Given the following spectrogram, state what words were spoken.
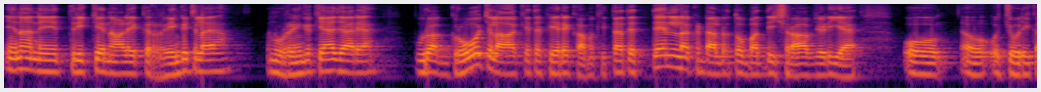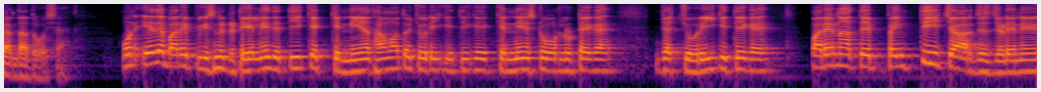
ਇਹਨਾਂ ਨੇ ਤਰੀਕੇ ਨਾਲ ਇੱਕ ਰਿੰਗ ਚਲਾਇਆ। ਉਹਨੂੰ ਰਿੰਗ ਕਿਹਾ ਜਾ ਰਿਹਾ। ਪੂਰਾ ਗਰੋ ਚਲਾ ਕੇ ਤੇ ਫਿਰ ਇਹ ਕੰਮ ਕੀਤਾ ਤੇ 3 ਲੱਖ ਡਾਲਰ ਤੋਂ ਵੱਧ ਦੀ ਸ਼ਰਾਬ ਜਿਹੜੀ ਹੈ, ਉਹ ਉਹ ਚੋਰੀ ਕਰਨ ਦਾ ਦੋਸ਼ ਹੈ। ਹੁਣ ਇਹਦੇ ਬਾਰੇ ਪੁਲਿਸ ਨੇ ਡਿਟੇਲ ਨਹੀਂ ਦਿੱਤੀ ਕਿ ਕਿੰਨੀਆਂ ਥਾਵਾਂ ਤੋਂ ਚੋਰੀ ਕੀਤੀ ਗਈ, ਕਿੰਨੇ ਸਟੋਰ ਲੁੱਟੇ ਗਏ ਜਾਂ ਚੋਰੀ ਕੀਤੇ ਗਏ, ਪਰ ਇਹਨਾਂ ਤੇ 35 ਚਾਰजेस ਜਿਹੜੇ ਨੇ,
